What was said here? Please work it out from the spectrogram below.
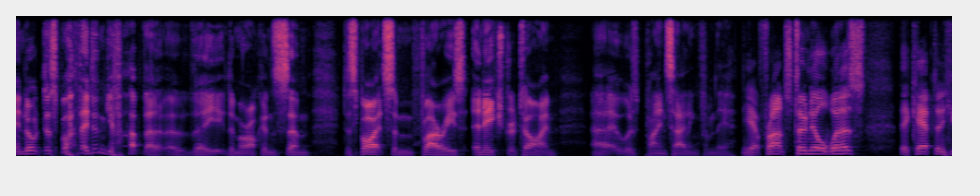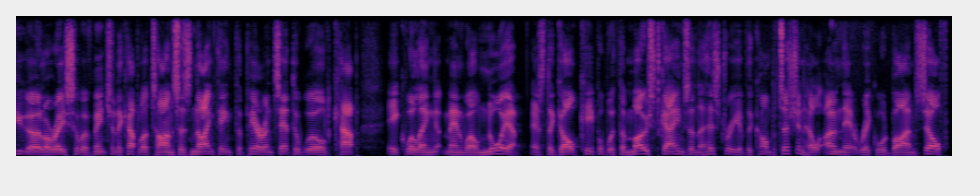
and look, despite they didn't give up the uh, the, the Moroccans, um, despite some flurries in extra time, uh, it was plain sailing from there. Yeah, France 2 0 winners. Their captain, Hugo Lloris, who we've mentioned a couple of times, his 19th appearance at the World Cup, equaling Manuel Neuer as the goalkeeper with the most games in the history of the competition. He'll own that record by himself,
